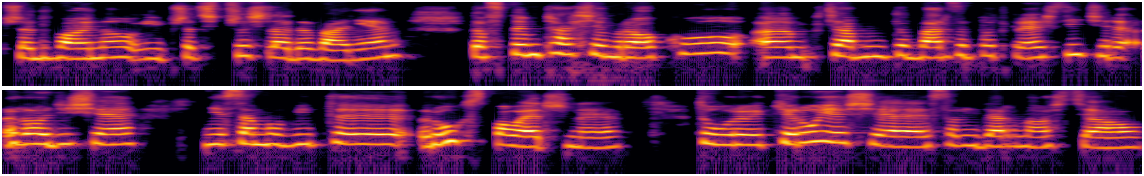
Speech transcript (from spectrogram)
przed wojną i przed prześladowaniem, to w tym czasie roku, chciałabym to bardzo podkreślić, rodzi się niesamowity ruch społeczny, który kieruje się solidarnością,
